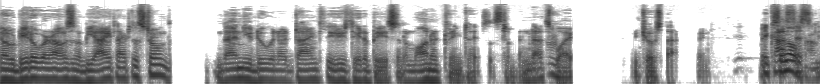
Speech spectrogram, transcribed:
know, data warehouse and a BI type system than you do in a time series database and a monitoring type system. And that's mm-hmm. why we chose that. Right? Makes sense. Can,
